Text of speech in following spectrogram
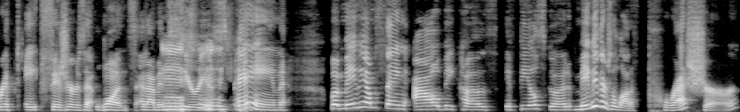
ripped eight fissures at once and I'm in serious pain, but maybe I'm saying ow because it feels good. Maybe there's a lot of pressure,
